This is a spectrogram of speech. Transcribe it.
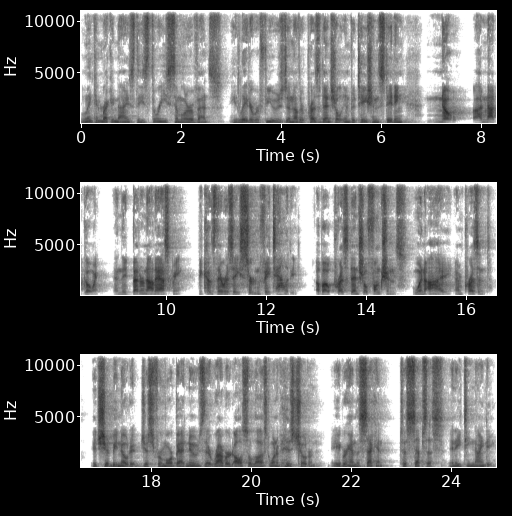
Lincoln recognized these three similar events. He later refused another presidential invitation, stating, No, I'm not going, and they'd better not ask me, because there is a certain fatality about presidential functions when I am present. It should be noted, just for more bad news, that Robert also lost one of his children, Abraham II, to sepsis in 1890.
